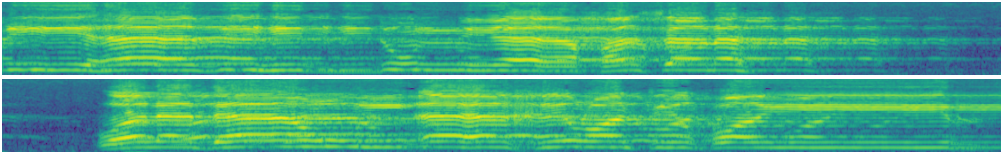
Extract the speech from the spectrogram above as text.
في هذه الدنيا حسنة ولدار الآخرة خير.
